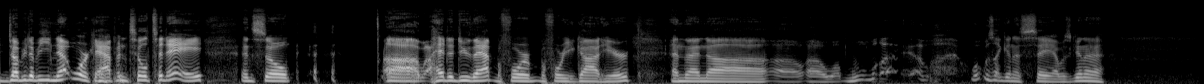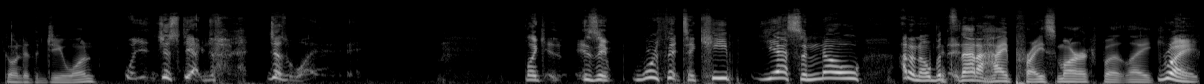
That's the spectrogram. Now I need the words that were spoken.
WWE Network app until today, and so uh, I had to do that before before you got here, and then uh, uh, uh, what, what was I gonna say? I was gonna go into the G1. well, just yeah, just like is it worth it to keep? Yes and no. I don't know, but It's not a high price mark, but like right.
